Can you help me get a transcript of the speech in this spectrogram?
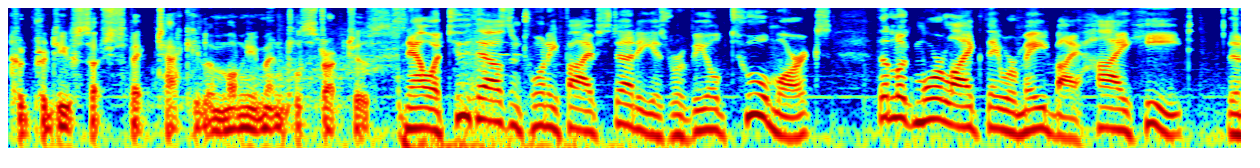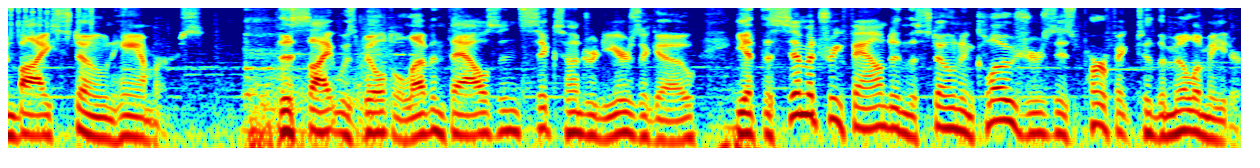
could produce such spectacular monumental structures. Now, a 2025 study has revealed tool marks that look more like they were made by high heat than by stone hammers. This site was built 11,600 years ago, yet the symmetry found in the stone enclosures is perfect to the millimeter.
